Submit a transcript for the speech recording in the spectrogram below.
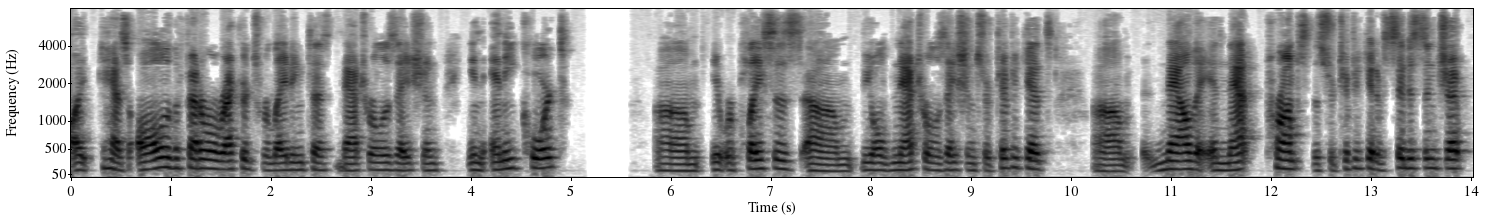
It has all of the federal records relating to naturalization in any court. Um, it replaces um, the old naturalization certificates. Um, now that and that prompts the certificate of citizenship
